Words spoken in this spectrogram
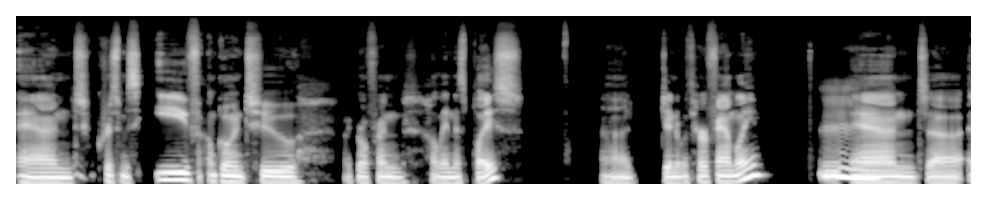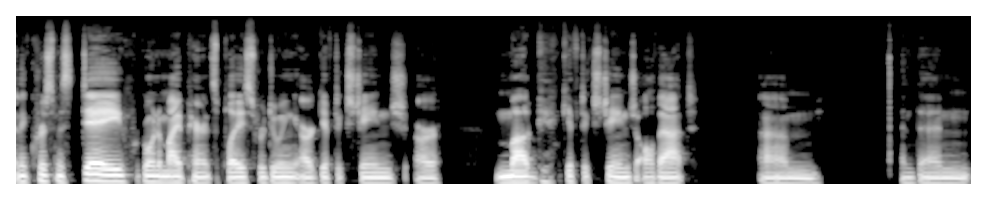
And Christmas Eve, I'm going to my girlfriend Helena's place, uh, dinner with her family. Mm, And uh, and then Christmas Day, we're going to my parents' place. We're doing our gift exchange, our mug gift exchange, all that. Um, and then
